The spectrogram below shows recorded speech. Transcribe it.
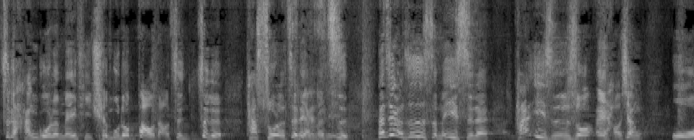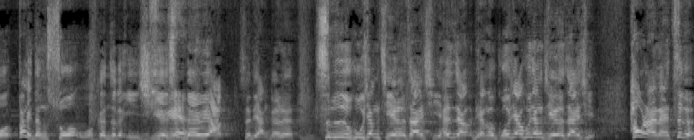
这个韩国的媒体全部都报道这这个他说了这两个字。那这两个字是什么意思呢？他意思是说，哎，好像我拜登说我跟这个尹锡悦是 marry up，是两个人是不是互相结合在一起，还是两两个国家互相结合在一起？后来呢，这个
